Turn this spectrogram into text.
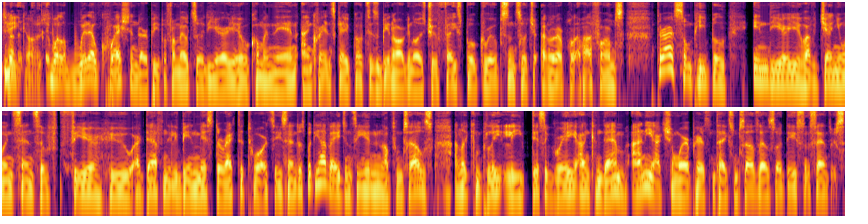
take no, on it? Well, without question, there are people from outside the area who are coming in and creating scapegoats. This is being organised through Facebook groups and such and other platforms. There are some people in the area who have a genuine sense of fear who are definitely being misdirected towards these centres, but they have agency in and of themselves. And I completely disagree and condemn any action where a person takes themselves outside these centres.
